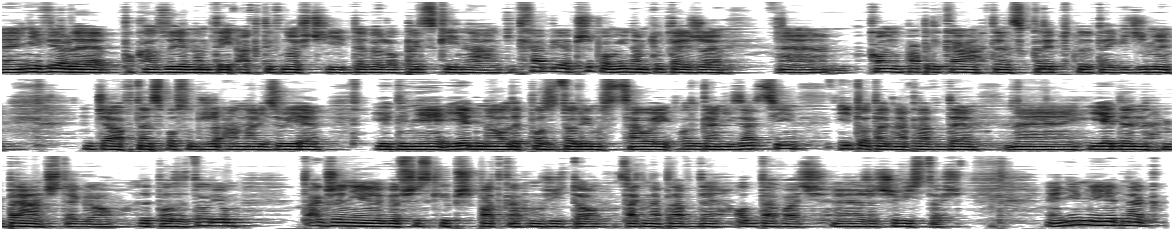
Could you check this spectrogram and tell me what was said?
E, niewiele pokazuje nam tej aktywności deweloperskiej na GitHubie. Przypominam tutaj, że E, Coin Paprika, ten skrypt, który tutaj widzimy, działa w ten sposób, że analizuje jedynie jedno repozytorium z całej organizacji i to tak naprawdę e, jeden branch tego repozytorium. Także nie we wszystkich przypadkach musi to tak naprawdę oddawać e, rzeczywistość. Niemniej jednak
